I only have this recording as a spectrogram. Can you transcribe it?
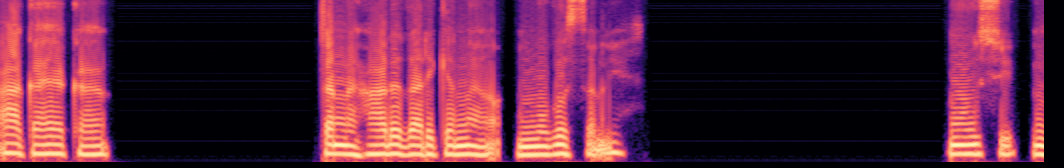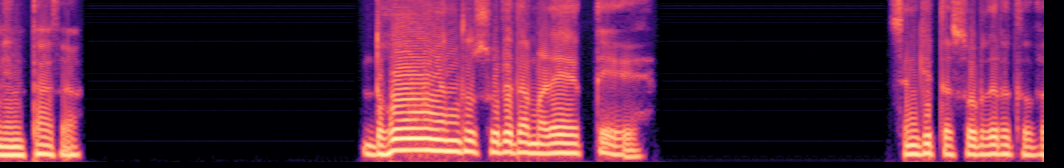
ಆ ಗಾಯಕ ತನ್ನ ಹಾಡುಗಾರಿಕೆಯನ್ನ ಮುಗಿಸ್ತಾನೆ. ಮುಗಿಸಿ ನಿಂತಾದ. ಧೋ ಎಂದು ಸುರಿದ ಮಳೆಯತ್ತೆ. ಸಂಗೀತ ಸುರಿದಿರುತ್ತದ.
